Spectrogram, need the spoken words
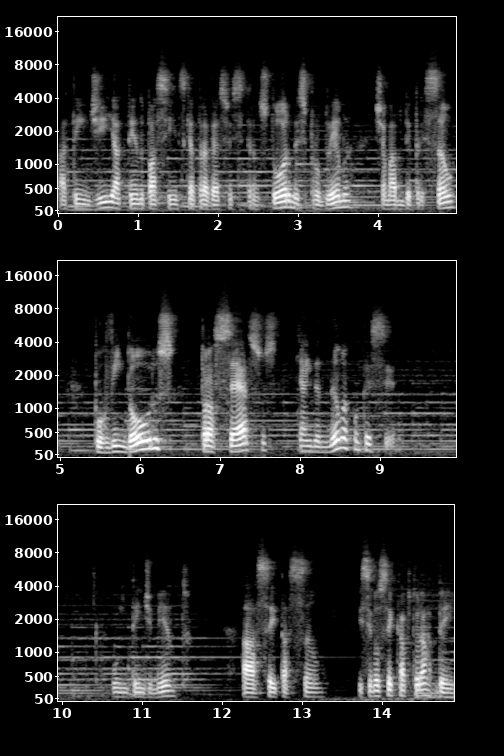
Atendi e atendo pacientes que atravessam esse transtorno, esse problema chamado depressão, por vindouros processos que ainda não aconteceram. O entendimento, a aceitação, e se você capturar bem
